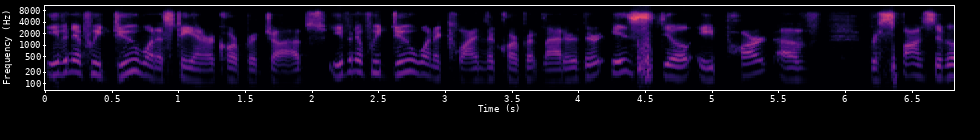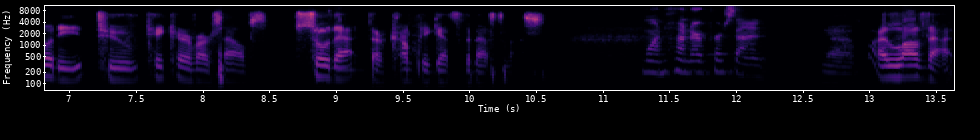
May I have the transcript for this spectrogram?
even if we do want to stay in our corporate jobs, even if we do want to climb the corporate ladder, there is still a part of responsibility to take care of ourselves so that their company gets the best of us. 100%. Yeah, I love that.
